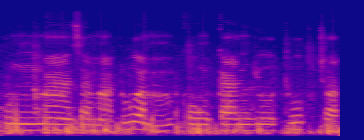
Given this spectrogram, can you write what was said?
คุณมาสมัครร่วมโครงการ YouTube ช็อต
